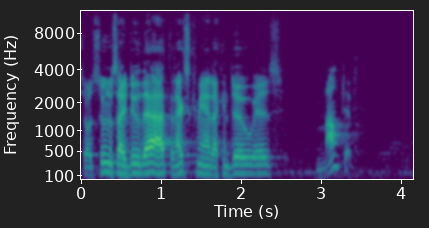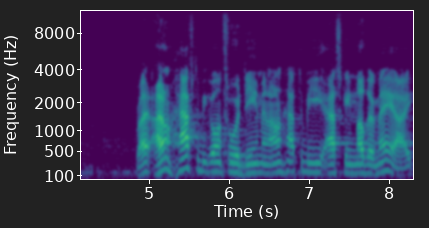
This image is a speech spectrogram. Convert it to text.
So as soon as I do that, the next command I can do is mount it. Right? I don't have to be going through a daemon. I don't have to be asking mother may I.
